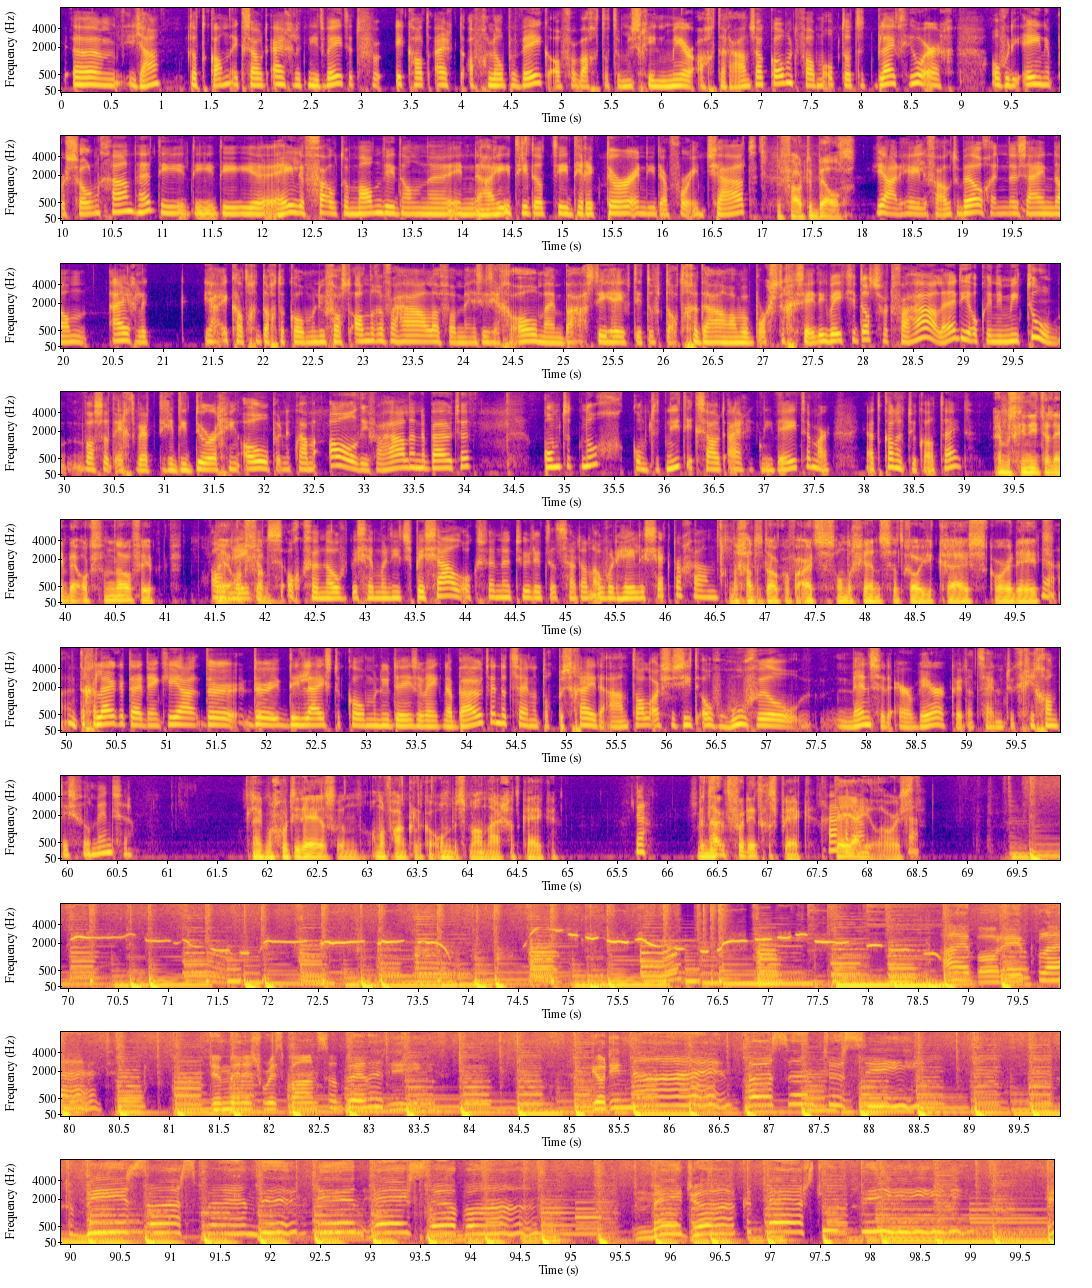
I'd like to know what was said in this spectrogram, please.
Ehm, ja, dat kan. Ik zou het eigenlijk niet weten. Ik had eigenlijk de afgelopen week al verwacht... dat er misschien meer achteraan zou komen. Het valt me op dat het blijft heel erg over die ene persoon gaan. Hè? Die, die, die eh, hele foute man die dan eh, in Haiti... dat die directeur en die daarvoor in Tjaad... De foute Belg. Ja, die hele foute Belg. En er zijn dan eigenlijk... Ja, ik had gedacht, er komen nu vast andere verhalen... van mensen die zeggen... oh, mijn baas die heeft dit of dat gedaan... aan mijn borsten gezeten. Ik weet je, dat soort verhalen... Hè, die ook in de MeToo was dat echt... Werd, die- deur ging open en er kwamen al die verhalen naar buiten. Komt het nog? Komt het niet? Ik zou het eigenlijk niet weten. Maar ja, het kan natuurlijk altijd. En misschien niet alleen bij Oxfam Novib. Oh nee, Oxfam. dat is Oxfam is helemaal niet speciaal Oxfam natuurlijk. Dat zou dan over de hele sector gaan. Dan gaat het ook over Artsen zonder Grenzen, het Rode Kruis, Scoredate. Ja, en tegelijkertijd denk je, ja, er, er, die lijsten komen nu deze week naar buiten. En dat zijn dan toch bescheiden aantallen. Als je ziet over hoeveel mensen er werken, dat zijn natuurlijk gigantisch veel mensen. Het lijkt me een goed idee als er een onafhankelijke ombudsman naar gaat kijken. Ja. Bedankt voor dit gesprek. Thea. Hielhorst. Ja. Bought a flat, diminished responsibilities. You're denying person to see, to be suspended in a seven major catastrophe.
